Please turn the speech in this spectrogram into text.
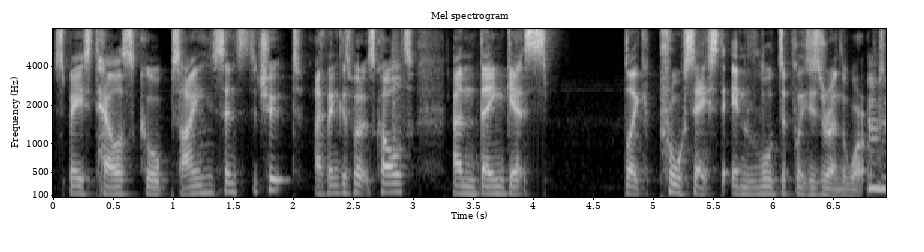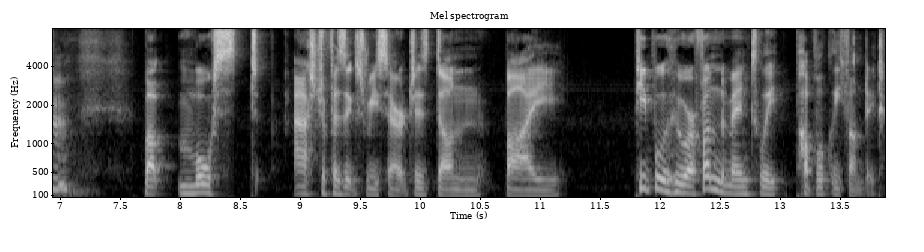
Space Telescope Science Institute, I think is what it's called, and then gets like processed in loads of places around the world. But most astrophysics research is done by people who are fundamentally publicly funded.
